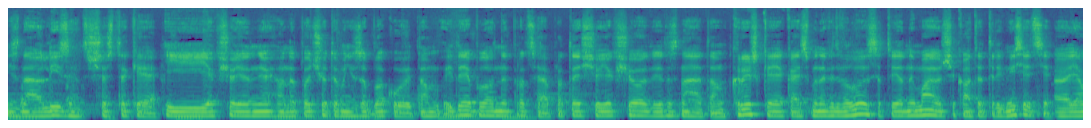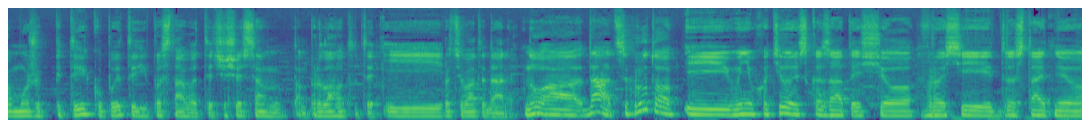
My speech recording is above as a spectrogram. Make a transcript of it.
не знаю, лізинг, щось таке, і якщо я нього не плачу, то мені заблокують. Там ідея була не про це, а про те, що якщо я не знаю, там кришка якась мене відвалилася, то я не маю чекати три місяці. а Я можу піти, купити і поставити, чи щось сам там прилагодити і працювати далі. Ну а да, це круто, і мені б хотілося сказати, що в Росії достатньо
